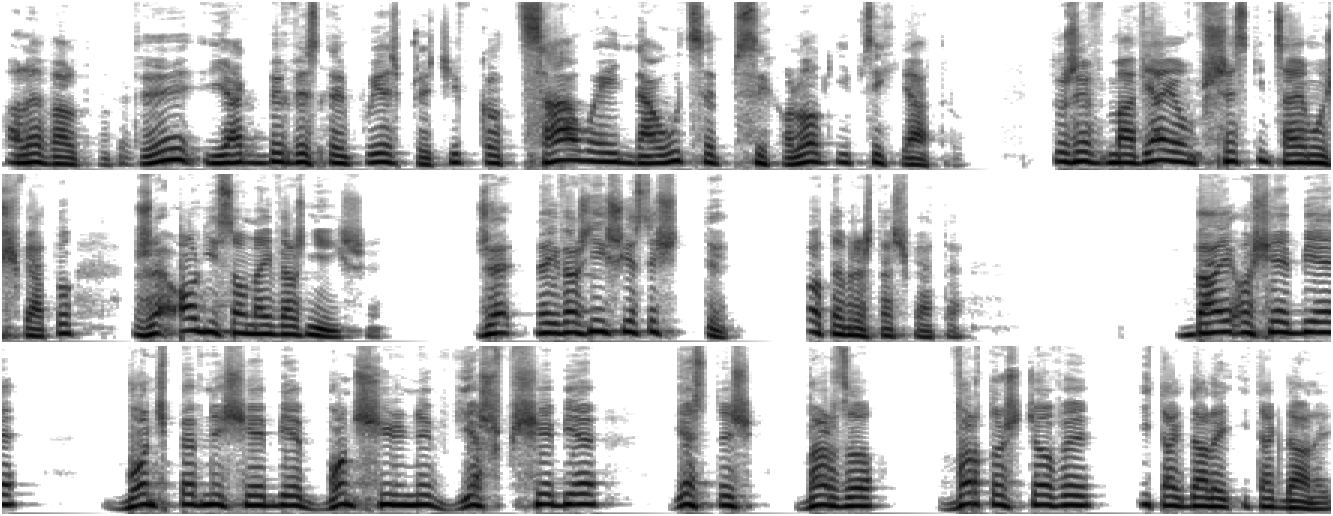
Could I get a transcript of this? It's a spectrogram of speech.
Ale Waldku, ty jakby występujesz przeciwko całej nauce psychologii i psychiatrów, którzy wmawiają wszystkim, całemu światu, że oni są najważniejsi. Że najważniejszy jesteś ty, potem reszta świata. Dbaj o siebie, bądź pewny siebie, bądź silny, wierz w siebie, jesteś bardzo wartościowy i tak dalej, i tak dalej.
